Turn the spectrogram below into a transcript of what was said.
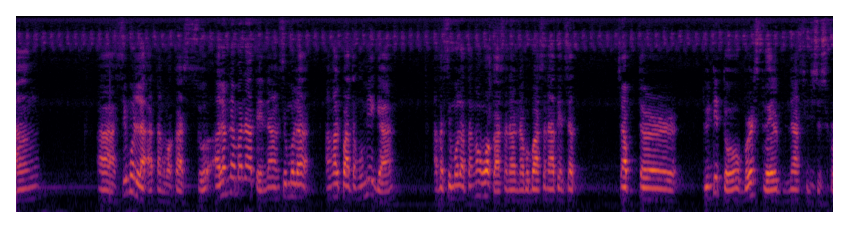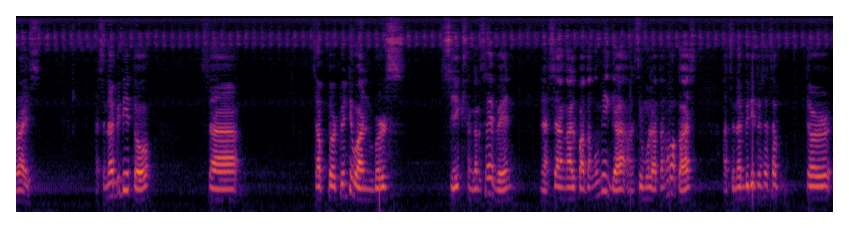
Ang ah, simula at ang wakas. So alam naman natin na ang simula, ang Alpha at ang Omega at ang simula at ang wakas na nababasa natin sa chapter 22 verse 12 na si Jesus Christ. Na sinabi dito sa chapter 21 verse 6 hanggang 7 na siya ang alpha at ang omega, ang simula at ang wakas. At sinabi dito sa chapter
